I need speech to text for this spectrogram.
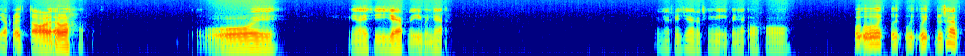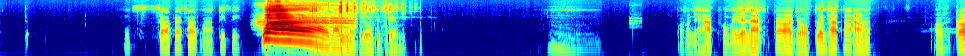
อยากเล่นต่อแล้วอะโอ้ย มีอะไรที่แยกอะไรอีกไหมเนี่ยแยกกับแยกกับที่นี่อีกไหมเนี่ยโอ้โหอุ้ยอุ้ยอุ้ยอุ้ยอุ้ยดูท่า สาดไปสาดมาติสิว้านั่นเนี่ยกูโดนเต็มเต็มๆอืมขอสัญญาครับ ผมไม่เล่นละก็เดี๋ยวเล่นพาร์ทหน้าเอาฮะก็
